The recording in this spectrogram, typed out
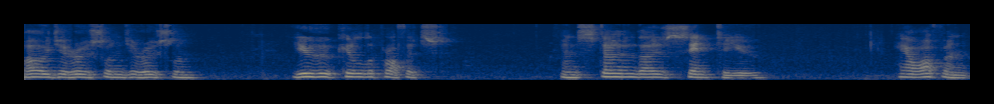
O Jerusalem, Jerusalem, you who kill the prophets and stone those sent to you, how often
